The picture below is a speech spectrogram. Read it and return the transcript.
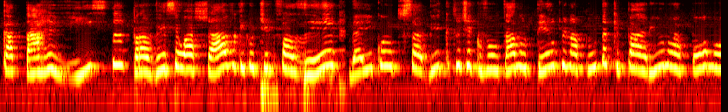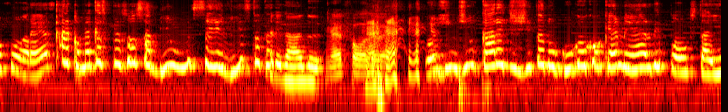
catar a revista pra ver se eu achava o que, que eu tinha que fazer. Daí, quando tu sabia que tu tinha que voltar no tempo e na puta que pariu, numa porra, numa floresta. Cara, como é que as pessoas sabiam isso sem revista, tá ligado? É foda, velho. Hoje em dia o cara digita no Google qualquer merda e ponto. Tá aí,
